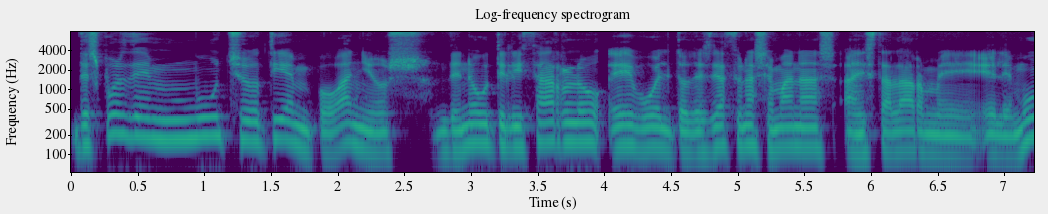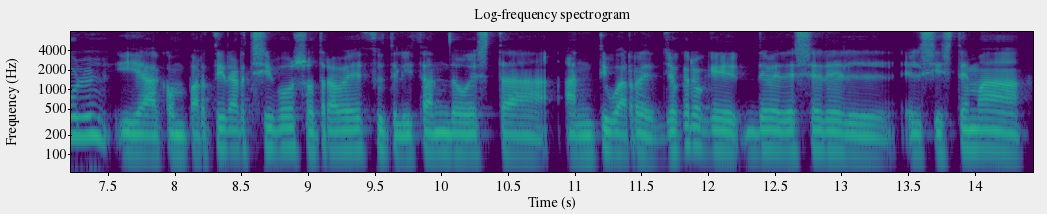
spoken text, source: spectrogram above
Después de mucho tiempo, años, de no utilizarlo, he vuelto desde hace unas semanas a instalarme el Emul y a compartir archivos otra vez utilizando esta antigua red. Yo creo que debe de ser el, el sistema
